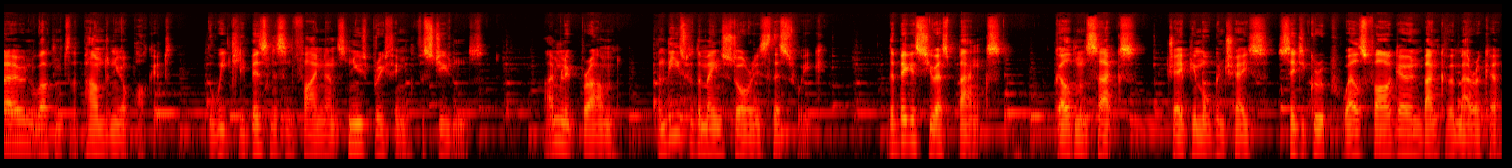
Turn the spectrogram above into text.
Hello and welcome to the Pound in Your Pocket, the weekly business and finance news briefing for students. I'm Luke Brown, and these were the main stories this week. The biggest US banks, Goldman Sachs, JP Morgan Chase, Citigroup, Wells Fargo, and Bank of America,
